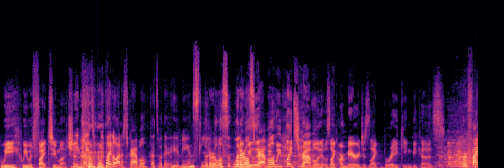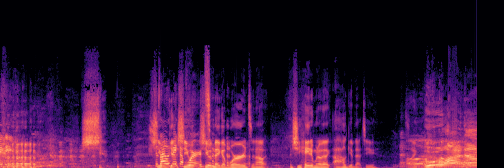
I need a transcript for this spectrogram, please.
we we would fight too much. We played, we played a lot of Scrabble. That's what it means. Literal, like, literal we, Scrabble. We, we played Scrabble, and it was like our marriage is like breaking because We're fighting. she, she I would make up she would, words. she would make up words, and I and she hated when I was like, "Ah, "I'll give that to you." It's like, ooh, I know,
